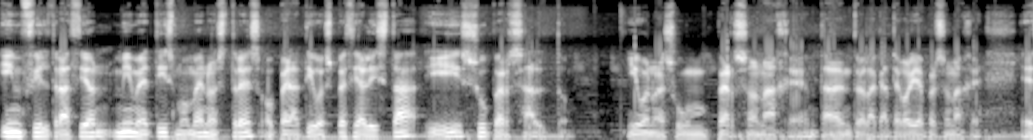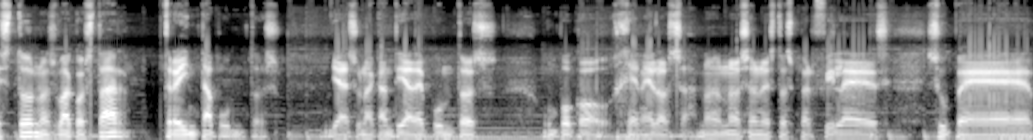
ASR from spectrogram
infiltración, mimetismo menos 3, operativo especialista y super salto. Y bueno, es un personaje, entra dentro de la categoría personaje. Esto nos va a costar 30 puntos. Ya es una cantidad de puntos un poco generosa. No, no son estos perfiles súper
